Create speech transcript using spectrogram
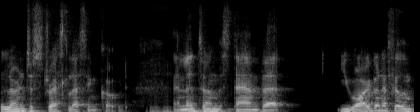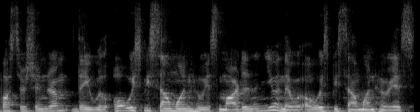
learn to stress less in code, mm-hmm. and learn to understand that you are going to feel imposter syndrome. There will always be someone who is smarter than you, and there will always be someone who is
